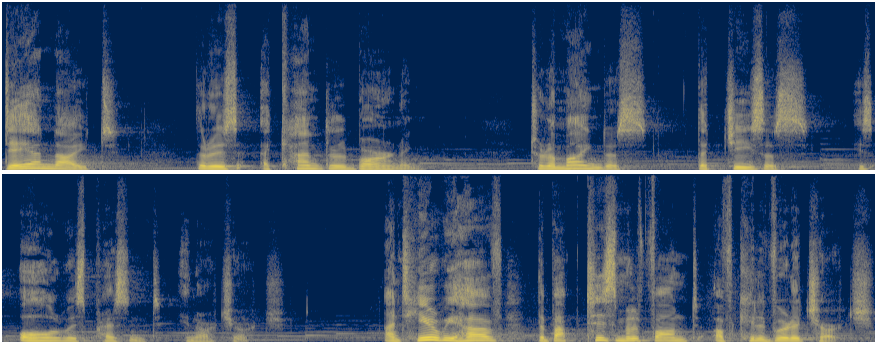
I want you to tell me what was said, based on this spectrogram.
day and night, there is a candle burning to remind us that Jesus is always present in our church. And here we have the baptismal font of Kilvira Church,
